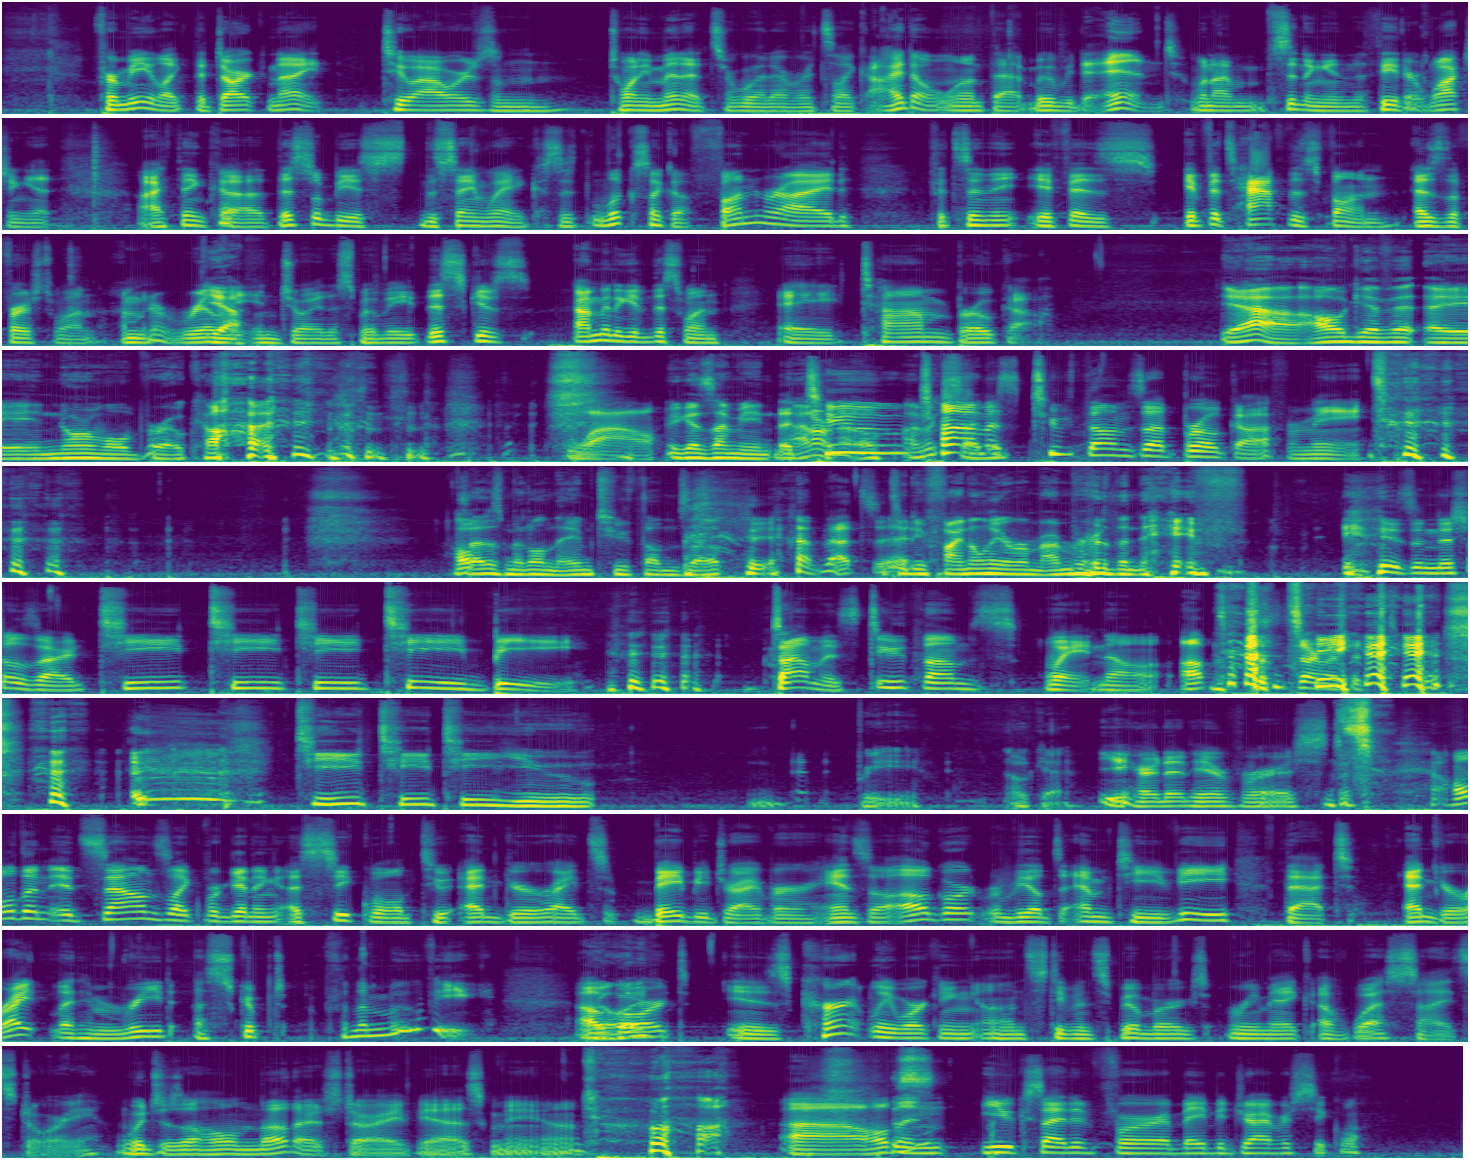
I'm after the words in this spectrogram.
For me like The Dark Knight, 2 hours and 20 minutes or whatever. It's like I don't want that movie to end when I'm sitting in the theater watching it. I think uh, this will be a the same way cuz it looks like a fun ride. If it's in if as if it's half as fun as the first one, I'm going to really Yeah. enjoy this movie. This gives I'm going to give this one a Tom Brokaw. Yeah, I'll give it a normal Brokaw. Wow. because, I mean, The I don't two know. I'm Thomas excited. two thumbs up Brokaw for me. Is that oh. his middle name? Two thumbs up. yeah, that's it. Did you finally remember the name? His initials are T T T T B. Thomas two thumbs. Wait, no, up. Start with the T T T U B. Okay. You heard it here first. Holden, it sounds like we're getting a sequel to Edgar Wright's Baby Driver. Ansel Elgort revealed to MTV that Edgar Wright let him read a script for the movie. Really? Elgort is currently working on Steven Spielberg's remake of West Side Story, which is a whole nother story, if you ask me. huh? Uh, Holden, you excited for a Baby Driver sequel?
